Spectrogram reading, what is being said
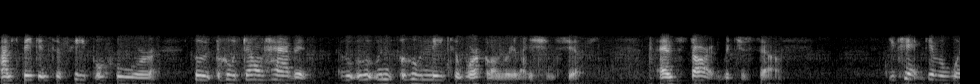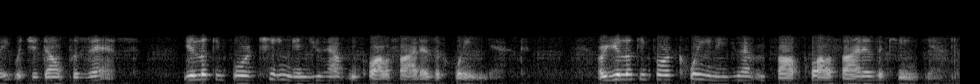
I'm speaking to people who are who who don't have it, who, who need to work on relationships, and start with yourself. You can't give away what you don't possess. You're looking for a king and you haven't qualified as a queen yet. Or you're looking for a queen and you haven't qualified as a king yet.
